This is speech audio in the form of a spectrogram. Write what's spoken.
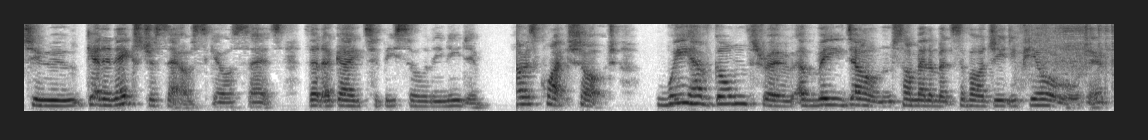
to get an extra set of skill sets that are going to be sorely needed. I was quite shocked we have gone through and redone some elements of our GDPR audit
